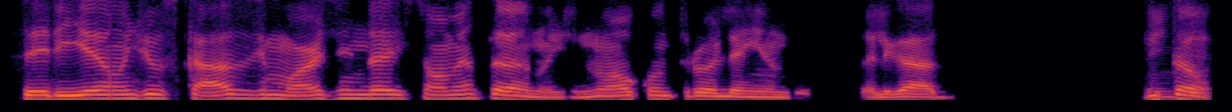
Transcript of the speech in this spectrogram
seria onde os casos e mortes ainda estão aumentando, onde não há o controle ainda, tá ligado? Então,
